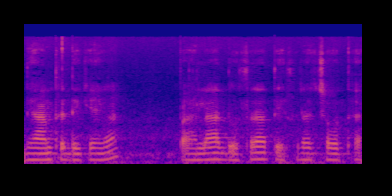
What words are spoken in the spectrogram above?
ध्यान से देखिएगा, पहला, दूसरा, तीसरा, चौथा।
